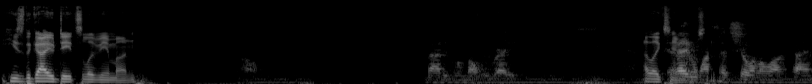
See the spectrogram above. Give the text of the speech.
he's the guy who dates Olivia Munn. Oh, not even remotely right. I like Sam. I haven't watched that show in a long time.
